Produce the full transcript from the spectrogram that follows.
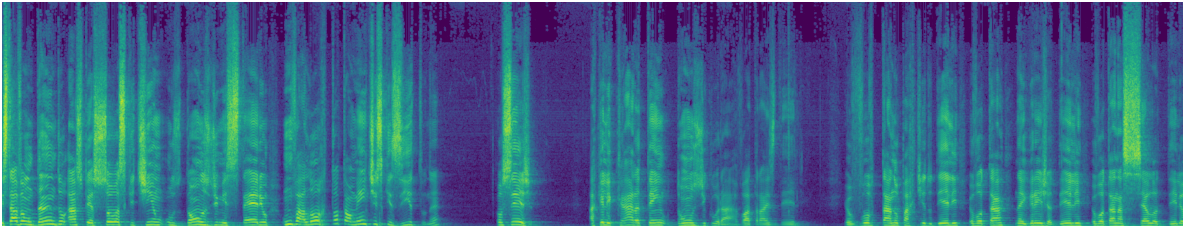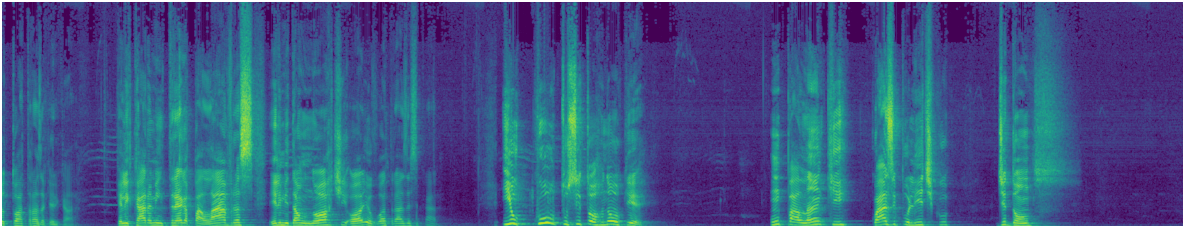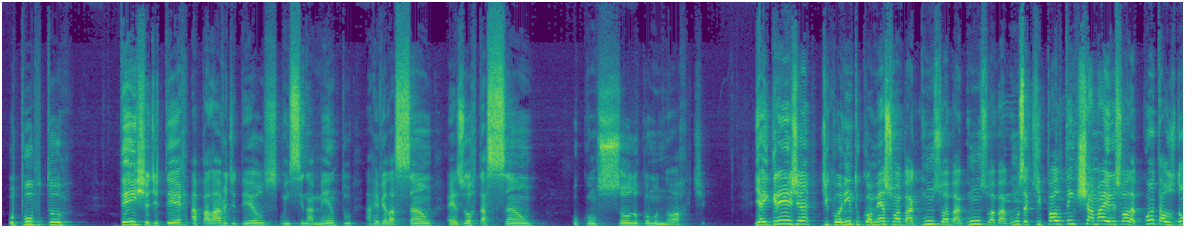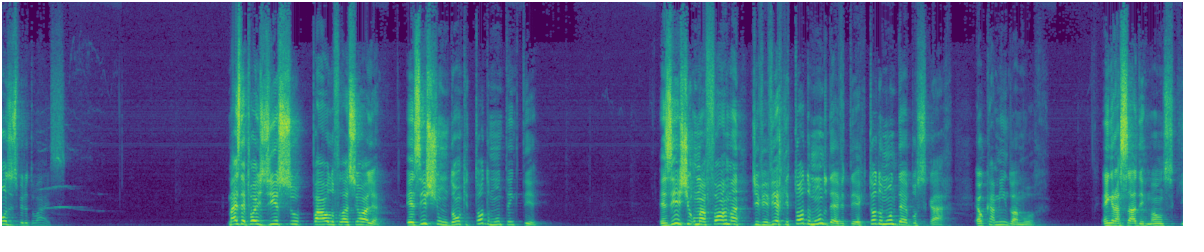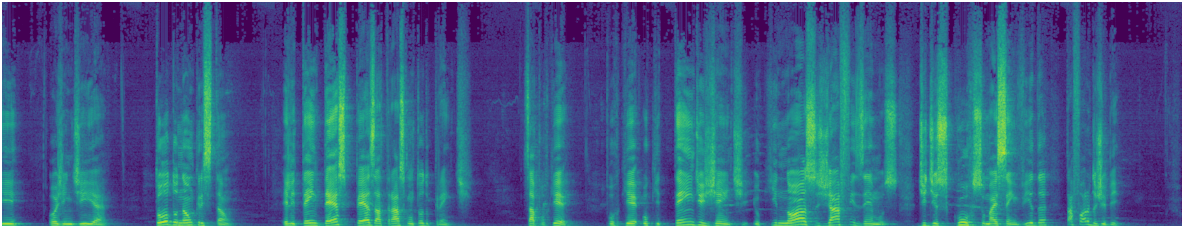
estavam dando às pessoas que tinham os dons de mistério um valor totalmente esquisito, né? Ou seja, aquele cara tem dons de curar, vou atrás dele. Eu vou estar no partido dele, eu vou estar na igreja dele, eu vou estar na célula dele, eu estou atrás daquele cara. Aquele cara me entrega palavras, ele me dá um norte, olha, eu vou atrás desse cara. E o culto se tornou o quê? Um palanque quase político de dons. O púlpito deixa de ter a palavra de Deus, o ensinamento, a revelação, a exortação, o consolo como norte. E a igreja de Corinto começa uma bagunça, uma bagunça, uma bagunça, que Paulo tem que chamar eles fala: quanto aos dons espirituais. Mas depois disso, Paulo fala assim: olha, existe um dom que todo mundo tem que ter. Existe uma forma de viver que todo mundo deve ter, que todo mundo deve buscar. É o caminho do amor. É engraçado, irmãos, que hoje em dia todo não cristão ele tem dez pés atrás com todo crente. Sabe por quê? Porque o que tem de gente, o que nós já fizemos de discurso, mas sem vida, está fora do gibi.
